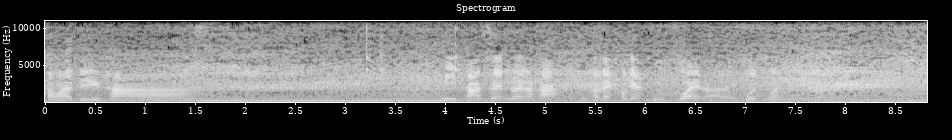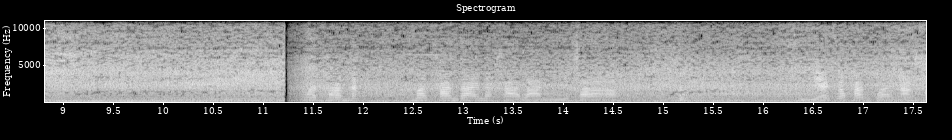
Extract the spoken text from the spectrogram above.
สวัสดีค่ะ มีปลาเส้นด้วยนะคะ อะไรเขาเรียกหือกล้วยหรออะไรกล้วยกล้วยมาทานมาทานได้นะคะ ร้านนี้ค่ะ สี่แยกสะพานควายนะคะ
